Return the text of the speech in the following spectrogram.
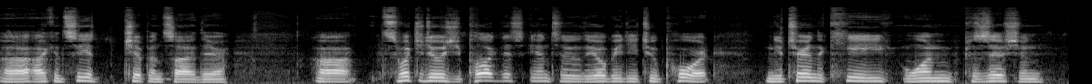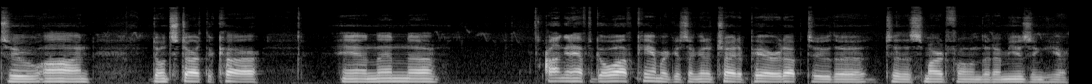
Uh, I can see a chip inside there. Uh, so what you do is you plug this into the OBD2 port and you turn the key one position to on, don't start the car, and then uh, I'm going to have to go off camera because I'm going to try to pair it up to the to the smartphone that I'm using here.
